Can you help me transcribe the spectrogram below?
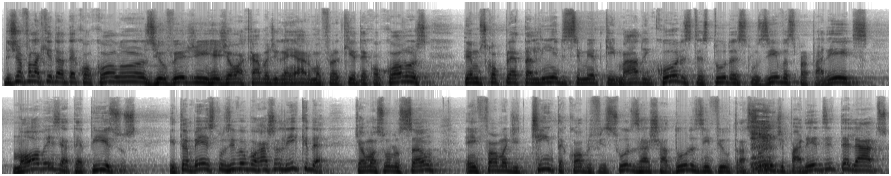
Deixa eu falar aqui da Decocolors. Rio Verde região acaba de ganhar uma franquia Decocolors. Temos completa linha de cimento queimado em cores, texturas exclusivas para paredes, móveis e até pisos. E também a exclusiva borracha líquida, que é uma solução em forma de tinta, cobre fissuras, rachaduras infiltrações de paredes e telhados.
